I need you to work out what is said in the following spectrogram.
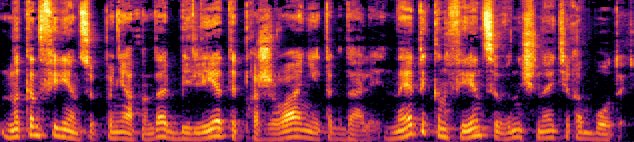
на конференцию, понятно, да, билеты, проживание и так далее. На этой конференции вы начинаете работать.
